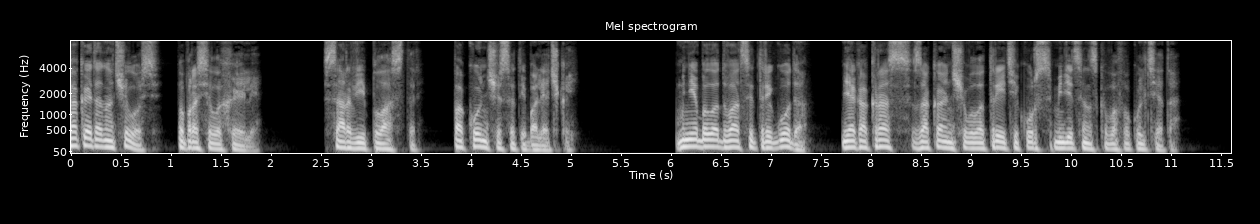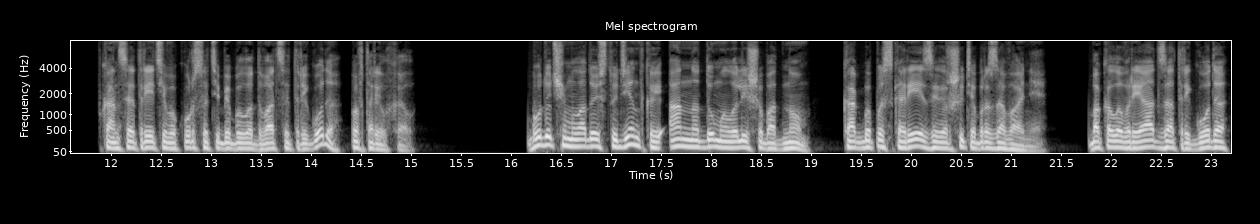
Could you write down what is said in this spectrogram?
«Как это началось?» — попросила Хейли. «Сорви пластырь. Покончи с этой болячкой». Мне было 23 года. Я как раз заканчивала третий курс медицинского факультета. В конце третьего курса тебе было 23 года?» — повторил Хелл. Будучи молодой студенткой, Анна думала лишь об одном — как бы поскорее завершить образование. Бакалавриат за три года,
